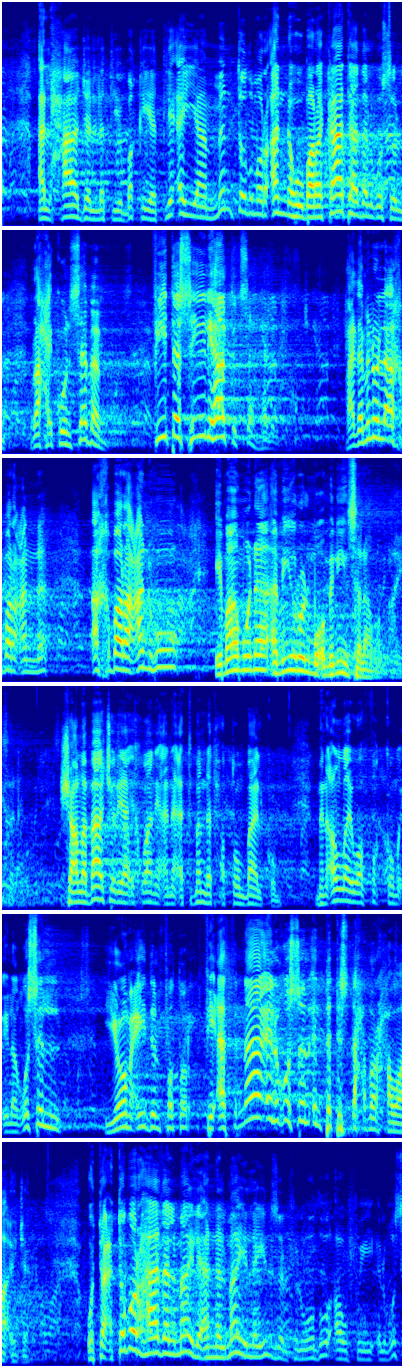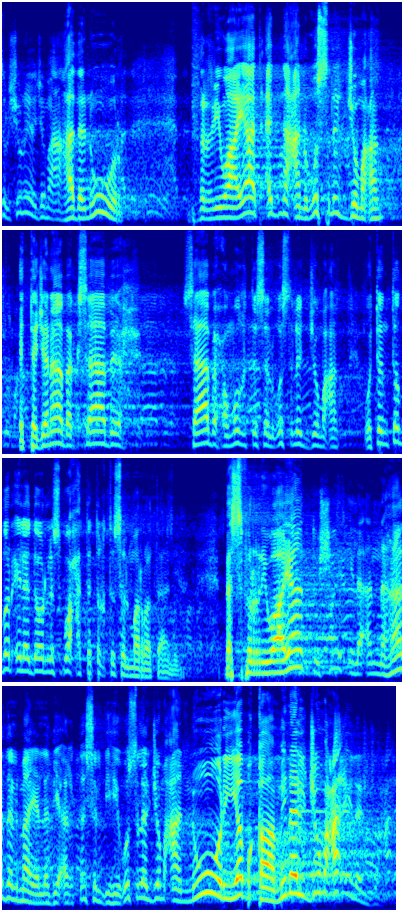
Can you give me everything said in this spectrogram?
الحاجة التي بقيت لأيام من تضمر أنه بركات هذا الغسل راح يكون سبب في تسهيلها تتسهل. هذا منو اللي أخبر عنه أخبر عنه إمامنا أمير المؤمنين سلام الله عليه إن شاء الله باكر يا إخواني أنا أتمنى تحطون بالكم. من الله يوفقكم إلى غسل يوم عيد الفطر. في أثناء الغسل أنت تستحضر حوائجك. وتعتبر هذا الماء لأن الماء اللي ينزل في الوضوء أو في الغسل شنو يا جماعة؟ هذا نور. في الروايات عندنا عن غسل الجمعة. أنت جنابك سابح سابح ومغتسل غسل الجمعة وتنتظر إلى دور الأسبوع حتى تغتسل مرة ثانية. بس في الروايات تشير إلى أن هذا الماء الذي أغتسل به غسل الجمعة نور يبقى من الجمعة إلى الجمعة.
